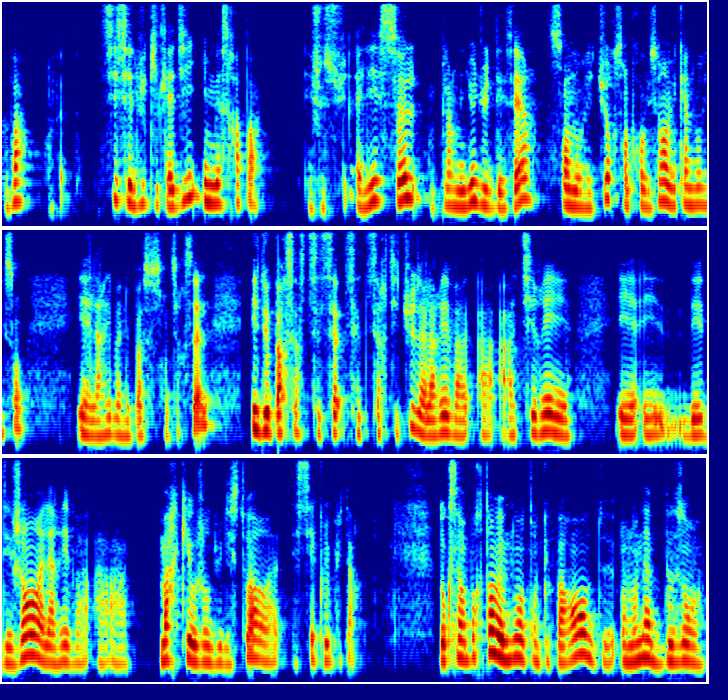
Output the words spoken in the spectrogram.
va, en fait. Si c'est lui qui te l'a dit, il me laissera pas. Et je suis allée seule en plein milieu du désert, sans nourriture, sans provision, avec un nourrisson. et elle arrive à ne pas se sentir seule. Et de par cette certitude, elle arrive à, attirer et, des, gens, elle arrive à, marquer aujourd'hui l'histoire des siècles plus tard. Donc c'est important, même nous en tant que parents, on en a besoin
